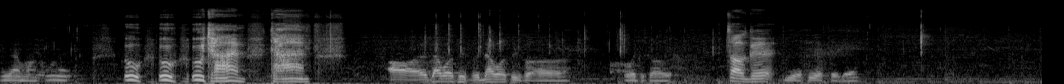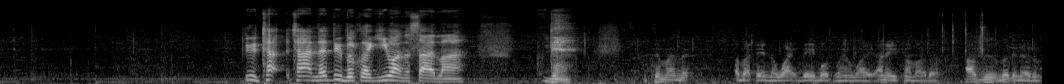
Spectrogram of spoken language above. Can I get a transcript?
We got my corner. Ooh, ooh, ooh, time, time. Oh, that was people. That was people. Uh, what you call it? It's all good. Yeah, yes, there. Dude, ti time, that dude looked like you on the sideline. To my, I'm about to say in the white. They both wearing white. I know you're talking about though. I was just looking at them.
